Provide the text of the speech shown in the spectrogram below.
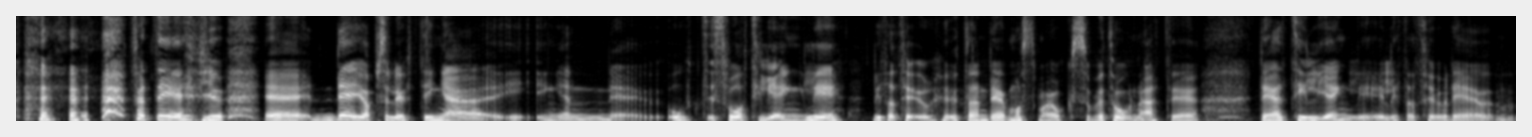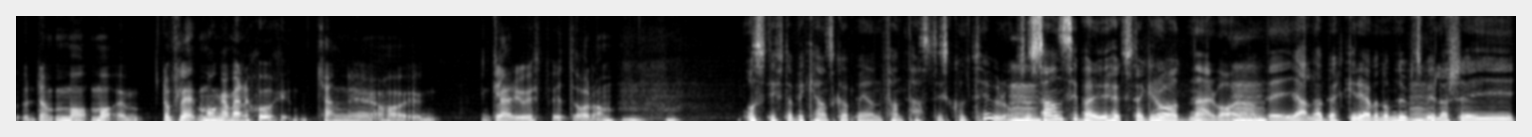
för det är ju, eh, det är ju absolut inga, ingen eh, svårtillgänglig litteratur utan det måste man också betona att det, det är tillgänglig litteratur. Det är, de, må, må, de flera, många människor kan eh, ha glädje och utbyte av dem. Mm och stifta bekantskap med en fantastisk kultur också. Mm. Zanzibar är i högsta grad närvarande mm. i alla böcker, även om det mm. utspelar sig i,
